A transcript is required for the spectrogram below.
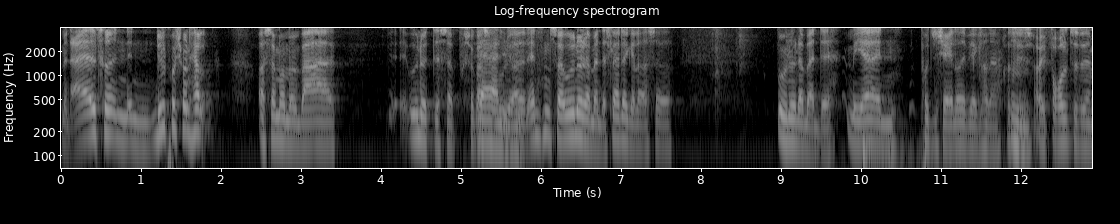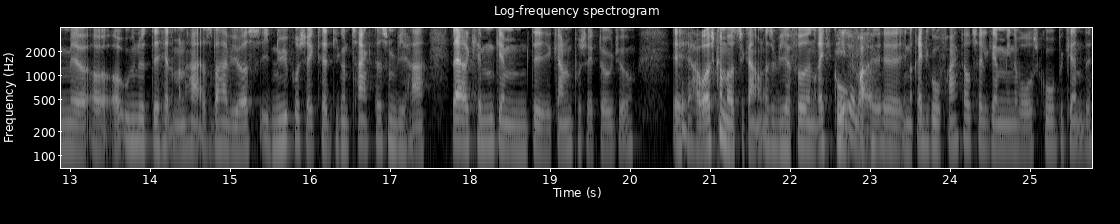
Men der er altid en, en lille portion held, og så må man bare øh, udnytte det så, så godt Ja, som muligt. Og enten så udnytter man det slet ikke, eller så udnytter man det mere end potentialet i virkeligheden er. Præcis, Mm. og i forhold til det med at, at, udnytte det held, man har, altså der har vi også i et nye projekt her, de kontakter, som vi har lært at kende gennem det gamle projekt Dojo, øh, har jo også kommet os til gavn. Altså vi har fået en rigtig god, fra, øh, en rigtig god fragtaftale gennem en af vores gode bekendte,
